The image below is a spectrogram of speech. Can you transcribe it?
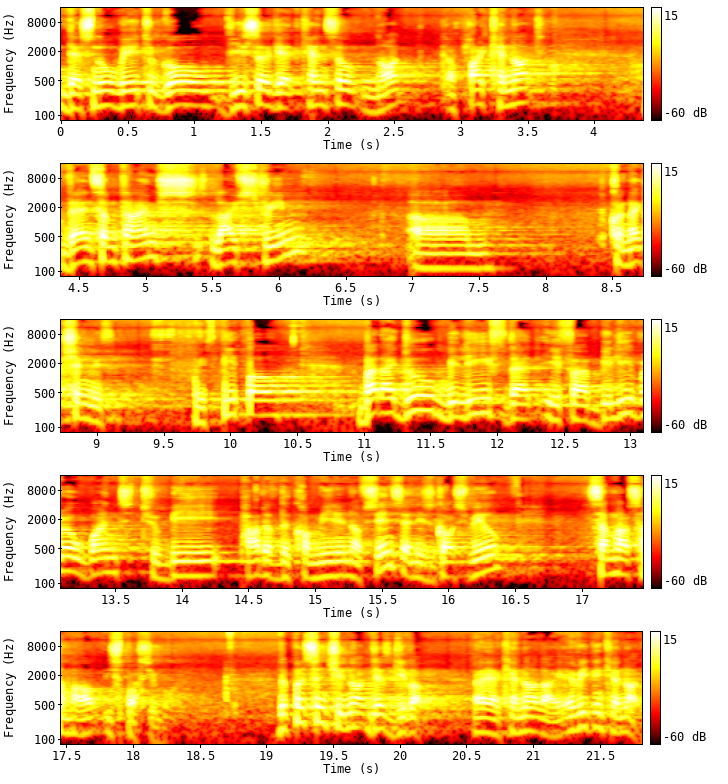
there's no way to go, visa get cancelled, not apply, cannot. Then sometimes live stream, um, connection with, with people. But I do believe that if a believer wants to be part of the communion of saints and it's God's will, somehow, somehow it's possible. The person should not just give up. I cannot, like, everything cannot.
